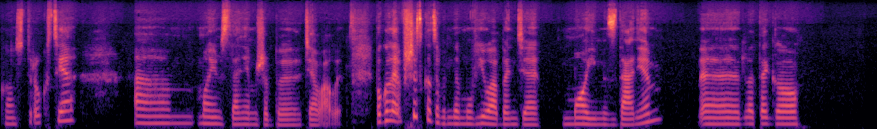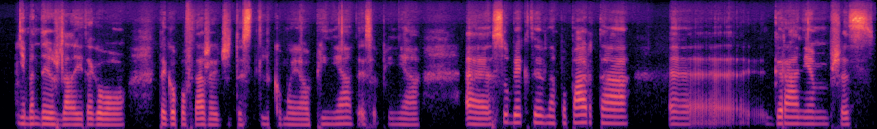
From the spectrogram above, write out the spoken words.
konstrukcję, em, moim zdaniem, żeby działały. W ogóle wszystko, co będę mówiła, będzie moim zdaniem, e, dlatego nie będę już dalej tego, tego powtarzać, że to jest tylko moja opinia. To jest opinia e, subiektywna, poparta e, graniem przez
